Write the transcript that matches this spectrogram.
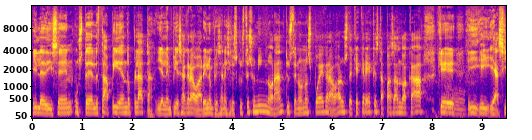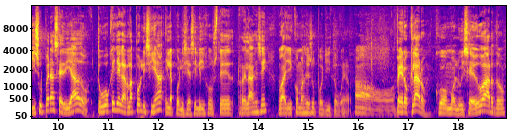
y le dicen, usted le está pidiendo plata. Y él empieza a grabar y le empiezan a decir, es que usted es un ignorante, usted no nos puede grabar, usted qué cree que está pasando acá. que y, así súper asediado. Tuvo que llegar la policía y la policía sí le dijo, usted relájese, vaya y cómase su pollito, weón. Oh. Pero claro, como Luis Eduardo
